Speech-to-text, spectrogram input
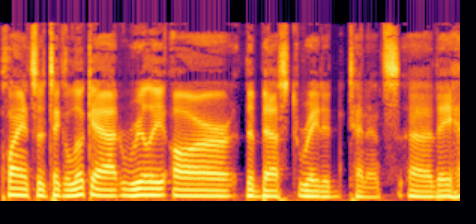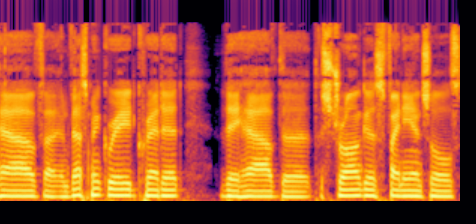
clients to take a look at really are the best rated tenants. Uh, they have uh, investment grade credit. They have the the strongest financials.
